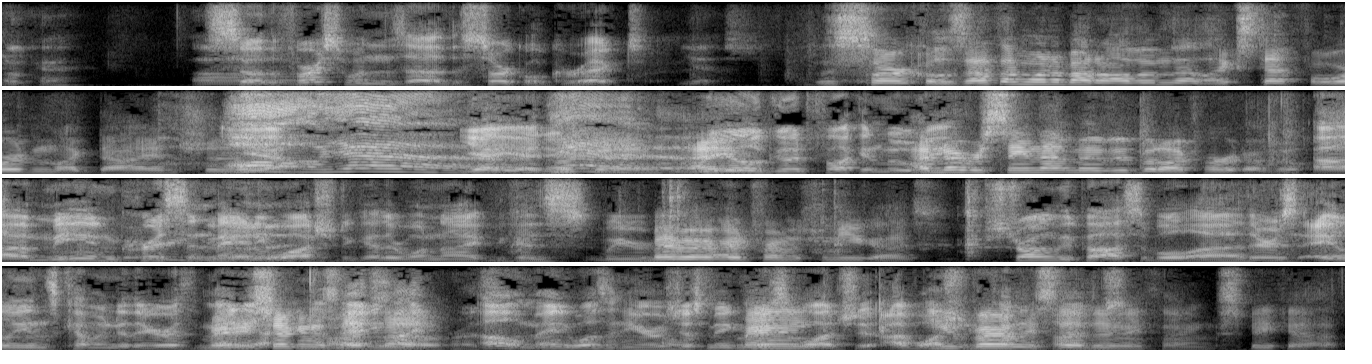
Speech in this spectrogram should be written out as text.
Okay. So the Uh, first one's uh, the Circle, correct? Yes. The Circle is that the one about all of them that like step forward and like die and shit? Oh yeah. Yeah, yeah, dude. Okay. I- Real good fucking movie. I've never seen that movie, but I've heard of it. Uh, me and Chris Very and Manny good. watched it together one night because we were Maybe I heard from it from you guys. strongly possible. Uh, there's aliens coming to the Earth. Manny's shaking his Manny- head no. Oh, Manny wasn't here. It was just me and Chris Manny, that watched it. I've watched You it a barely said times. anything. Speak up.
